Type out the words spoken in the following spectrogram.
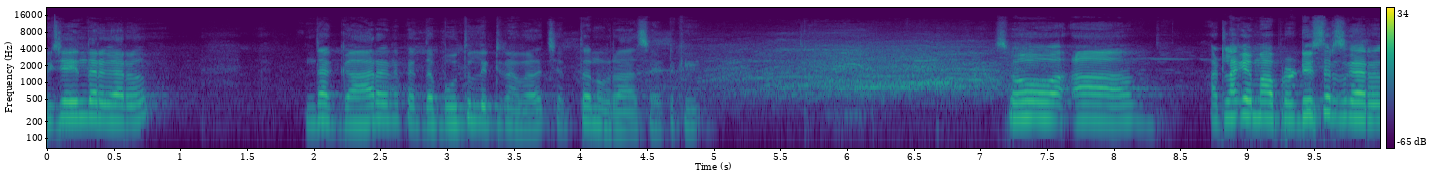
విజయేందర్ గారు. ఇందాక గారు అని పెద్ద బూతులు తిట్టినావు కదా చెప్తా నువ్వు రా సెట్కి. సో అట్లాగే మా ప్రొడ్యూసర్స్ గారు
